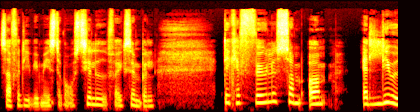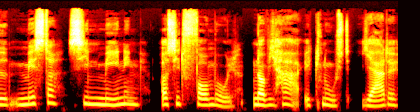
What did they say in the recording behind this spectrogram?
så fordi vi mister vores tillid for eksempel. Det kan føles som om, at livet mister sin mening og sit formål, når vi har et knust hjerte.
